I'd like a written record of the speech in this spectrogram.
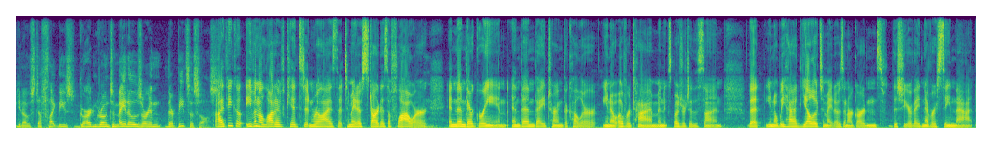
you know, stuff like these garden grown tomatoes are in their pizza sauce? I think uh, even a lot of kids didn't realize that tomatoes start as a flower and then they're green and then they turn the color, you know, over time and exposure to the sun. That, you know, we had yellow tomatoes in our gardens this year. They'd never seen that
